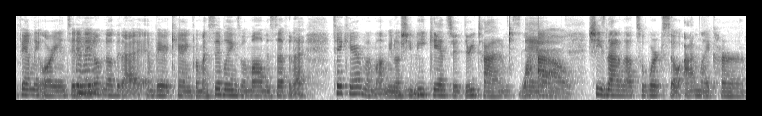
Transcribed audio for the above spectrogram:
family oriented, and they mm-hmm. don't know that I am very caring for my siblings, my mom, and stuff. And I take care of my mom. You know, she mm-hmm. beat cancer three times. Wow. She's not allowed to work, so I'm like her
